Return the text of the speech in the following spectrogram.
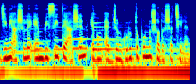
যিনি আসলে এমবিসিতে আসেন এবং একজন গুরুত্বপূর্ণ সদস্য ছিলেন।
